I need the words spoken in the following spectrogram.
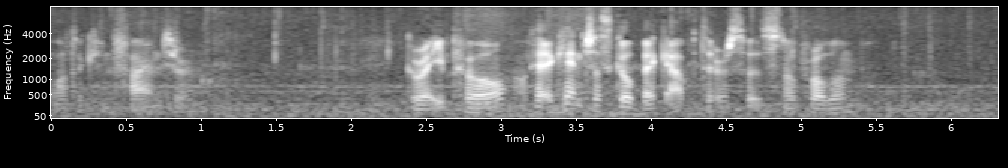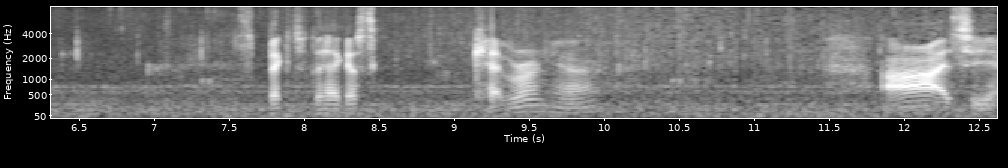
what I can find here. Grey Pearl. Okay, I can just go back up there, so it's no problem. It's back to the Hager's Cavern, yeah. Ah, I see.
